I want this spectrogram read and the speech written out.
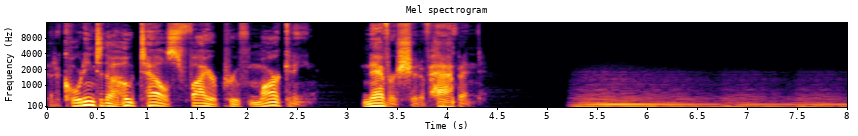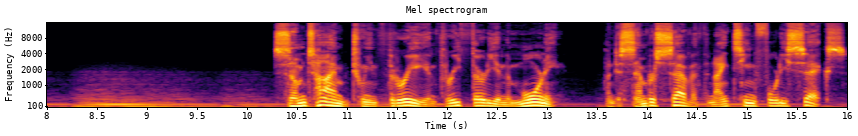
that, according to the hotel's fireproof marketing, never should have happened. Sometime between 3 and 3:30 in the morning on December 7th, 1946,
